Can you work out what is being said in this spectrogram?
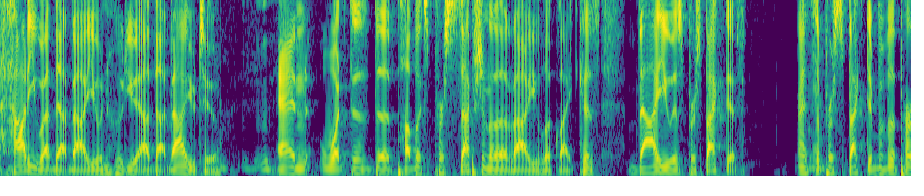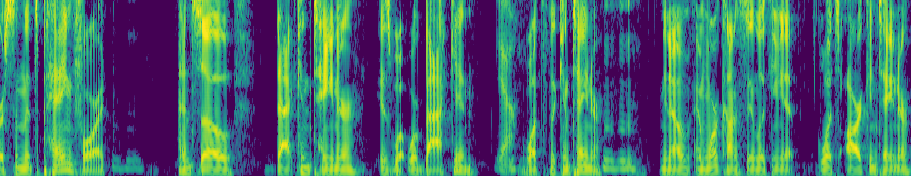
how do you add that value and who do you add that value to? Mm-hmm. And what does the public's perception of that value look like? Because value is perspective. And it's the perspective of the person that's paying for it. And so that container is what we're back in. Yeah. What's the container? You know, and we're constantly looking at what's our container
